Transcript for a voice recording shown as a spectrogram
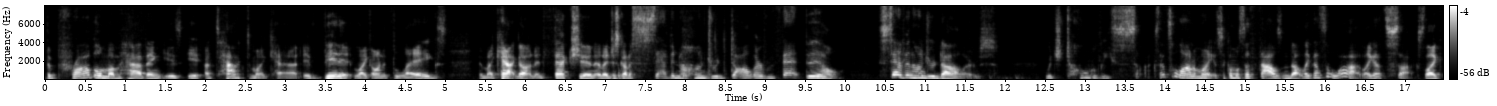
the problem I'm having is it attacked my cat. It bit it like on its legs, and my cat got an infection, and I just got a seven hundred dollar vet bill. Seven hundred dollars which totally sucks. That's a lot of money. It's like almost a thousand dollars. Like that's a lot. Like that sucks. Like,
